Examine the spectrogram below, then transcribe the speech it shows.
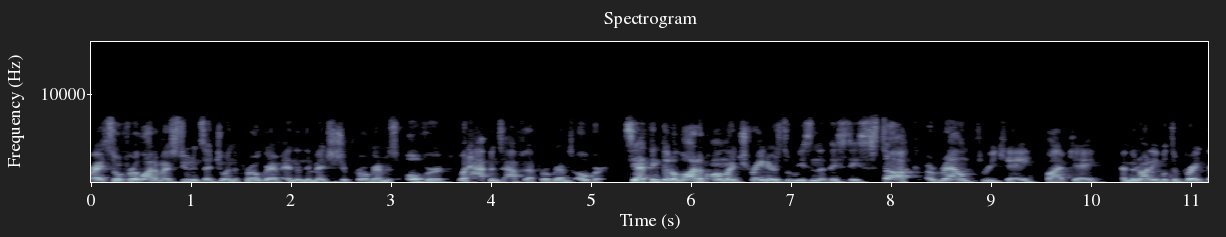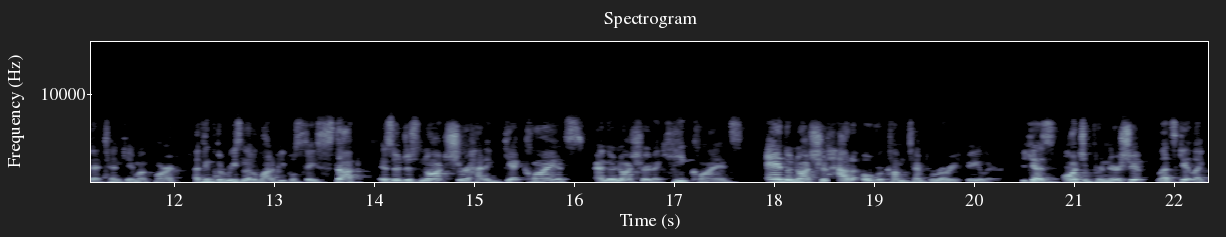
right? So for a lot of my students that join the program and then the mentorship program is over, what happens after that program is over? See, I think that a lot of online trainers, the reason that they stay stuck around 3K, 5K, and they're not able to break that 10K month mark. I think the reason that a lot of people stay stuck is they're just not sure how to get clients and they're not sure to keep clients and they're not sure how to overcome temporary failure. Because entrepreneurship, let's get like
